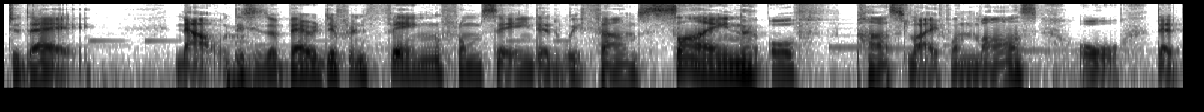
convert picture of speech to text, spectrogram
today. Now, this is a very different thing from saying that we found sign of past life on Mars or that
